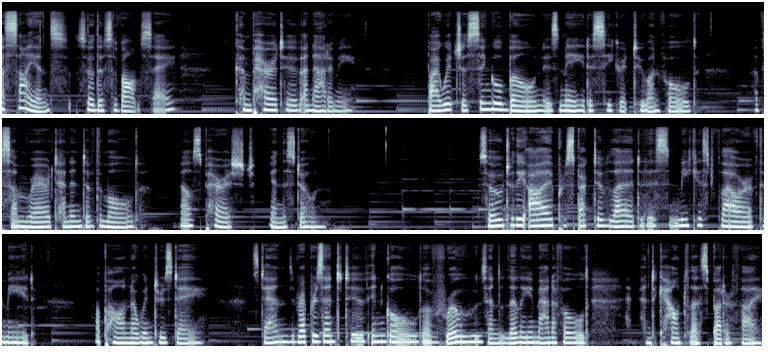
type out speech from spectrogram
A science, so the savants say, comparative anatomy, by which a single bone is made a secret to unfold of some rare tenant of the mould, else perished in the stone. So to the eye perspective led this meekest flower of the mead, upon a winter's day, stands representative in gold of rose and lily manifold and countless butterfly.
